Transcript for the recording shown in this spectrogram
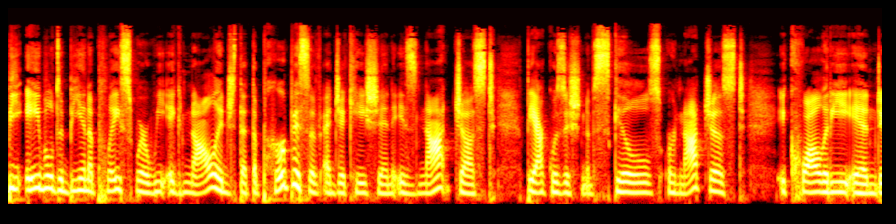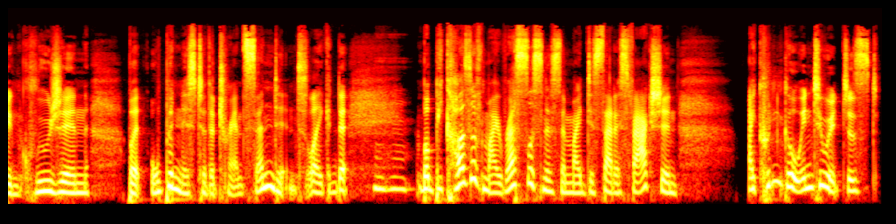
be able to be in a place where we acknowledge that the purpose of education is not just the acquisition of skills or not just equality and inclusion, but openness to the transcendent. Like, mm-hmm. but because of my restlessness and my dissatisfaction, I couldn't go into it just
